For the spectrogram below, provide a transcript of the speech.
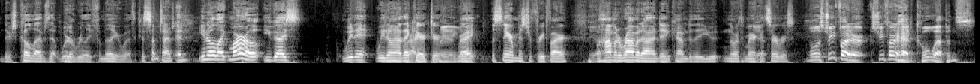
there's collabs that we're really familiar with. Because sometimes, And- you know, like Maro, you guys, we didn't, we don't have that Right. character, We didn't get right? Listen here, Mister Free Fire. Muhammad Ramadan didn't come to the U- North American Yeah. servers. Well, Street Fighter, Street Fighter had cool weapons,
